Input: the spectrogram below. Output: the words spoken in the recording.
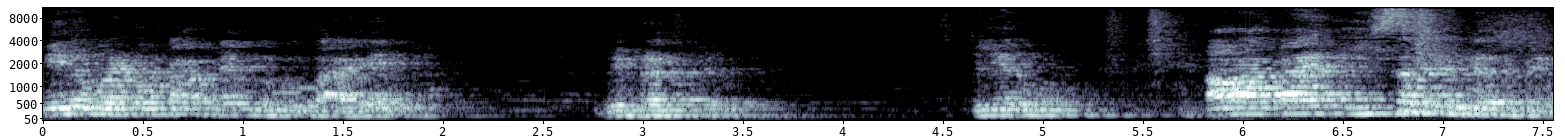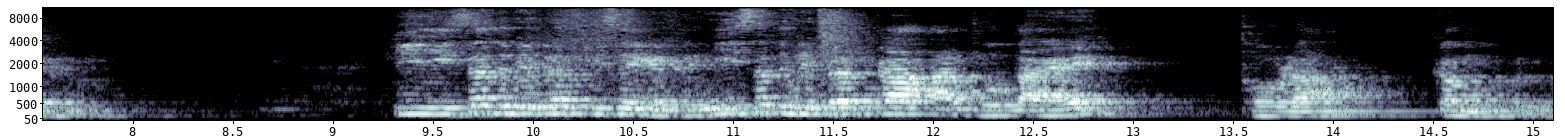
इन वर्णों का प्रयत्न होता है विभ्रत प्रयत्न क्लियर हो अब आता है ईसद विभ्रत प्रयत्न कि ईसद विभ्रत किसे कहते हैं? ईसद विभ्रत का अर्थ होता है थोड़ा कम खुलना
